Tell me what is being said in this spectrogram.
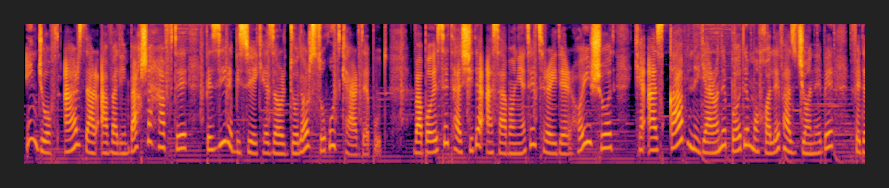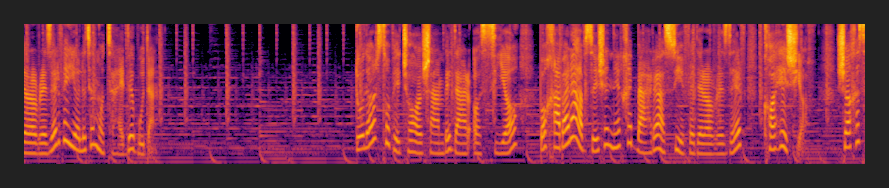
این جفت ارز در اولین بخش هفته به زیر 21 هزار دلار سقوط کرده بود و باعث تشدید عصبانیت trader هایی شد که از قبل نگران باد مخالف از جانب فدرال رزرو ایالات متحده بودند. دلار صبح چهارشنبه در آسیا با خبر افزایش نرخ بهره از سوی فدرال رزرو کاهش یافت. شاخص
